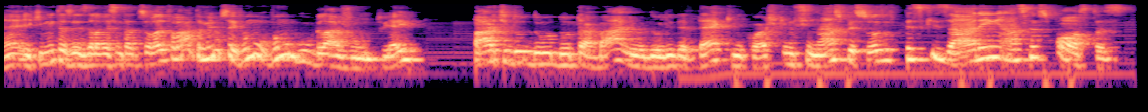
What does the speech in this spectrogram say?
né? E que muitas vezes ela vai sentar do seu lado e falar, ah, também não sei, vamos, vamos googlar junto. E aí parte do, do, do, trabalho do líder técnico, acho que ensinar as pessoas a pesquisarem as respostas,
